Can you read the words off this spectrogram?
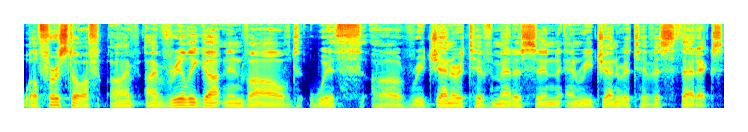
Well, first off, I've, I've really gotten involved with uh, regenerative medicine and regenerative aesthetics.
